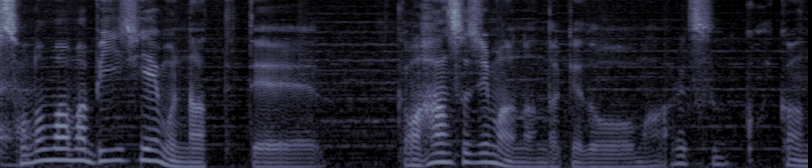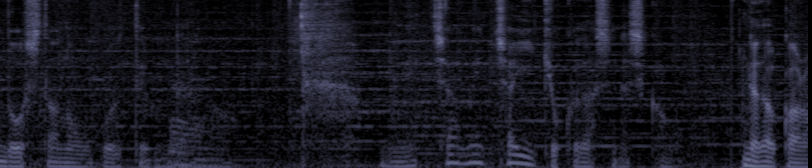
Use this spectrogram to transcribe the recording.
そのまま BGM になってて、まあ、ハンス・ジマーなんだけど、まあ、あれすっごい感動したのを覚えてるんだよな、めちゃめちゃいい曲だしねしかも。いやだからね、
